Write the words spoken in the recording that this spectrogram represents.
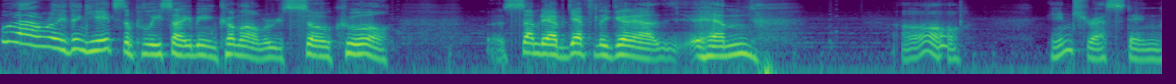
But I don't really think he hates the police. I mean, come on, we're so cool. Uh, someday I'm definitely gonna... him. Oh. Interesting.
